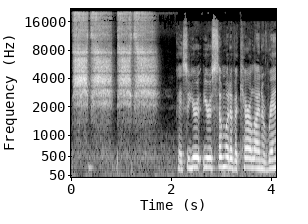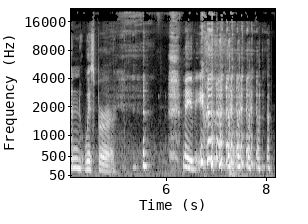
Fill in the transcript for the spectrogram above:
psh, psh, psh, psh. Okay, so you're you're somewhat of a Carolina wren whisperer. Maybe.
